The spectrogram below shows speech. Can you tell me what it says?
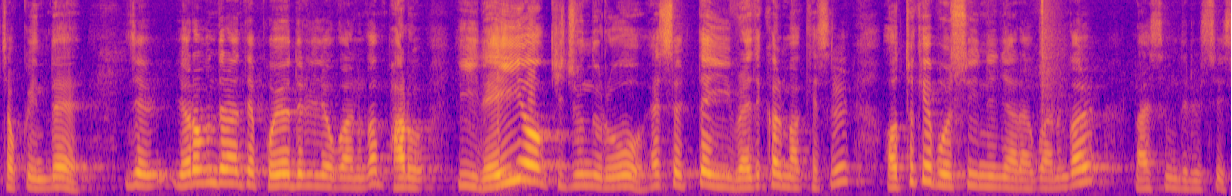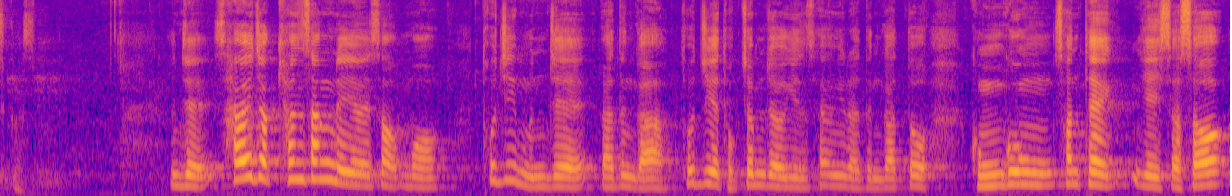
접근인데 이제 여러분들한테 보여드리려고 하는 건 바로 이 layer 기준으로 했을 때 이 radical market을 어떻게 볼 수 있느냐라고 하는 걸 말씀드릴 수 있을 것 같습니다. 이제 사회적 현상 layer에서 뭐 토지 문제라든가 토지의 독점적인 사용이라든가 또 공공 선택에 있어서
